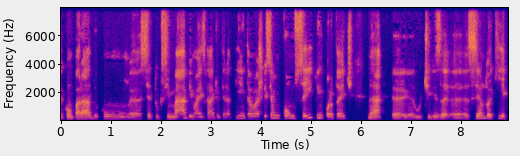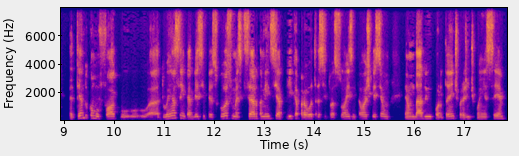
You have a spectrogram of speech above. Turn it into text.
eh, comparado com uh, cetuximab mais radioterapia. Então, eu acho que esse é um conceito importante, né? Uh, utiliza, uh, sendo aqui, tendo como foco a doença em cabeça e pescoço, mas que certamente se aplica para outras situações. Então, acho que esse é um, é um dado importante para a gente conhecer.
